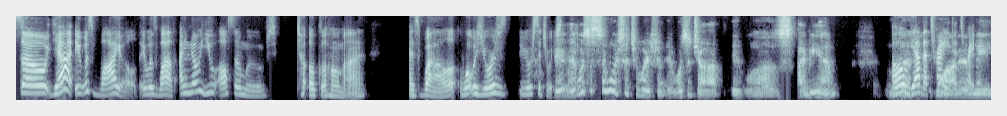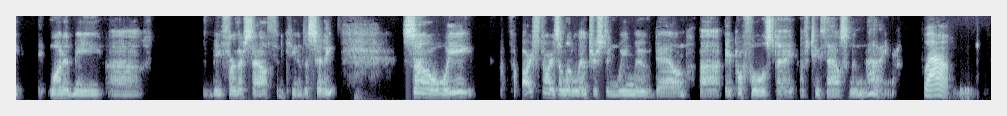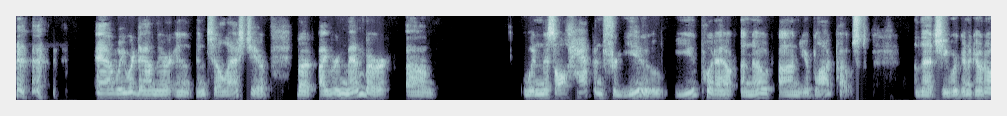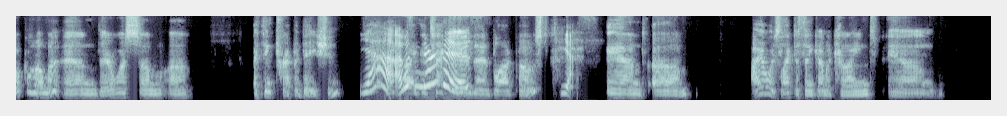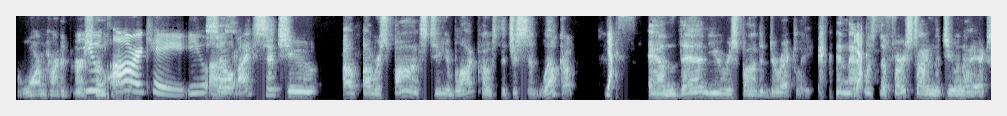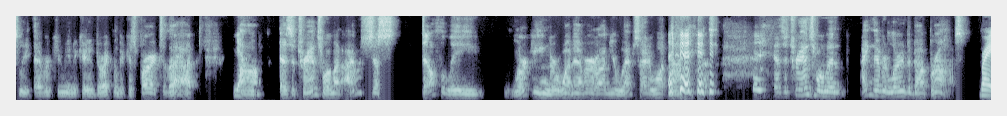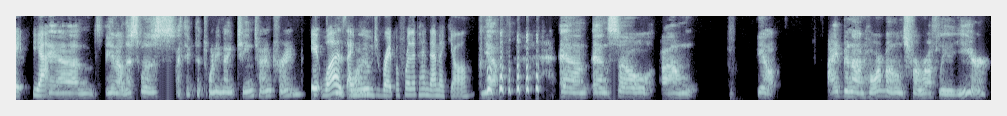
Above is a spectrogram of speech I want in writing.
So yeah, it was wild. It was wild. I know you also moved to Oklahoma as well. What was yours your situation? It, like? it was a similar situation. It was a job. It was IBM. Oh that yeah, that's right. That's right. Me, wanted me uh, to be further south in Kansas City. So we our story is a little interesting. We moved down uh, April Fool's Day of 2009. Wow. and we were down there in, until last year. But I remember um, when this all happened for you, you put out a note on your blog post that you were going to go to Oklahoma, and there was some, uh, I think, trepidation. Yeah, I was I nervous. In that blog post, yes. and um, I always like to think I'm a kind and warm-hearted person. You are, Kate. You are. So I sent you a, a response to your blog post that just said "Welcome." yes. And then you responded directly. And that Yes. was the first time that you and I actually ever communicated directly because prior to that, Yeah. um, as a trans woman, I was just stealthily lurking or whatever on your website or whatnot. as a trans woman, I never learned about bras. Right. Yeah. And, you know, this was, I think, the 2019 timeframe. It was. I moved right before the pandemic, y'all. yeah and and so um you know i'd been on hormones for roughly a year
